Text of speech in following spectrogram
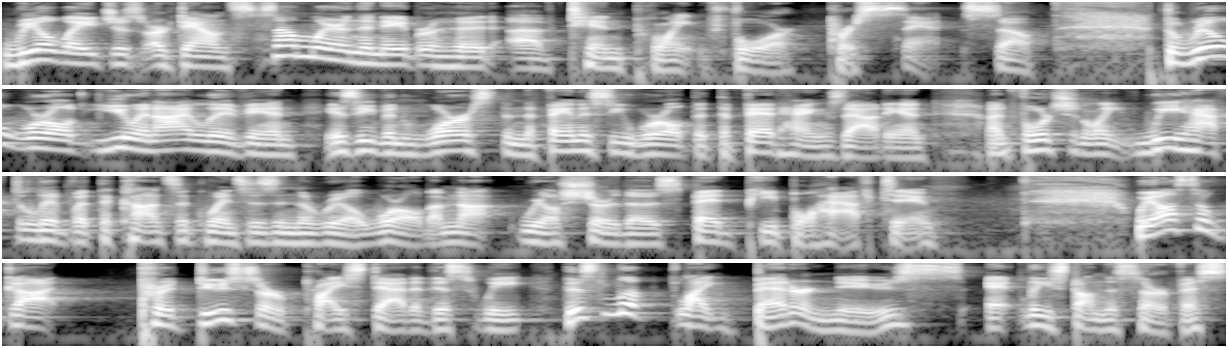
real wages are down somewhere in the neighborhood of 10.4 percent. So, the real world you and I live in is even worse than the fantasy world that the Fed hangs out in. Unfortunately, we have to live with the consequences in the real world. I'm not real sure those Fed people have to. We also got producer price data this week, this looked like better news, at least on the surface.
